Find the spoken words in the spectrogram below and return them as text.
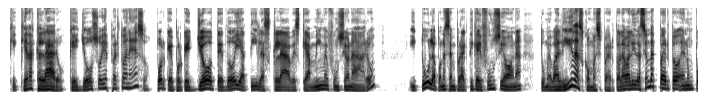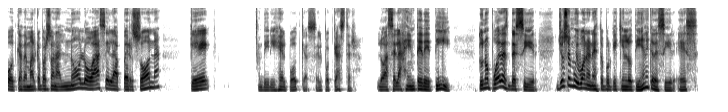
que queda claro que yo soy experto en eso. ¿Por qué? Porque yo te doy a ti las claves que a mí me funcionaron y tú la pones en práctica y funciona, tú me validas como experto. La validación de experto en un podcast de marca personal no lo hace la persona que dirige el podcast, el podcaster. Lo hace la gente de ti. Tú no puedes decir, yo soy muy bueno en esto porque quien lo tiene que decir es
